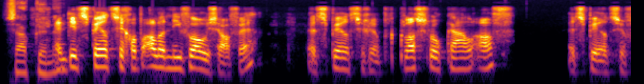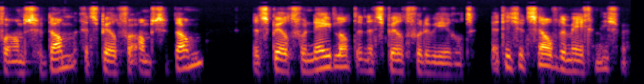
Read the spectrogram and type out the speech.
zou kunnen. En dit speelt zich op alle niveaus af, hè. Het speelt zich op het klaslokaal af. Het speelt zich voor Amsterdam. Het speelt voor Amsterdam. Het speelt voor Nederland en het speelt voor de wereld. Het is hetzelfde mechanisme.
